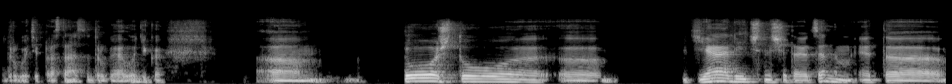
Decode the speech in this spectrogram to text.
другой тип пространства, другая логика. То, что я лично считаю ценным, это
